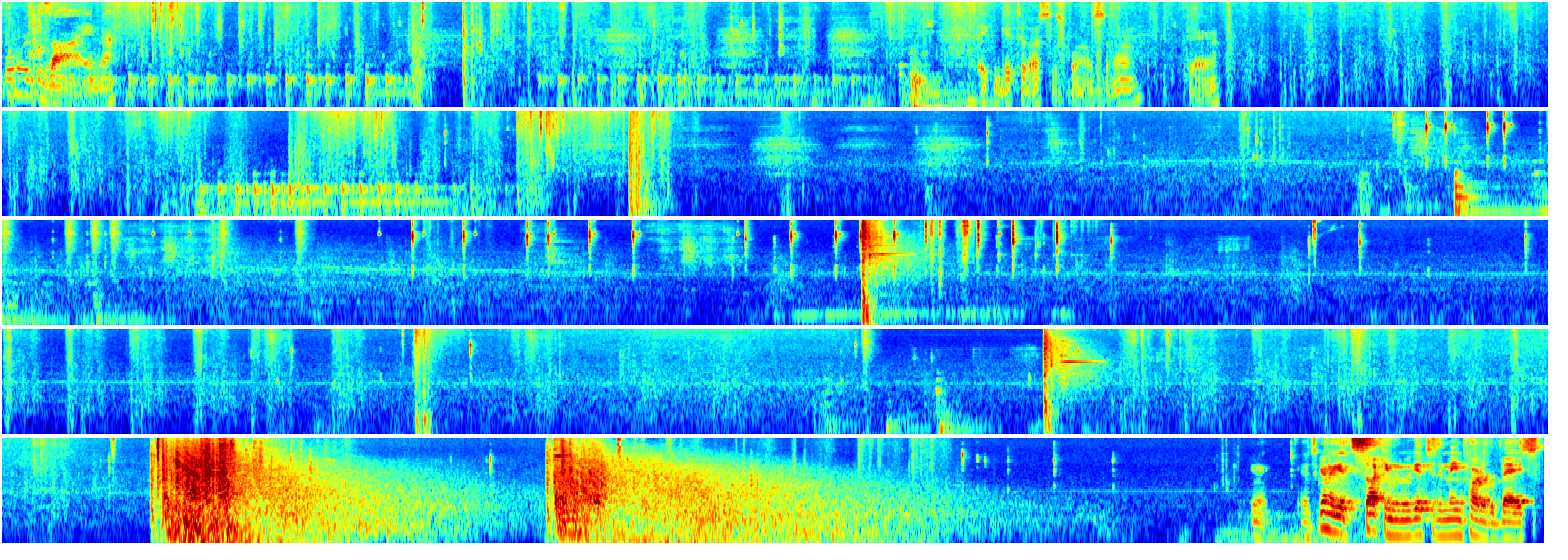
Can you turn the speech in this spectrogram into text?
Poor design. They can get to us as well, so um, there. It's gonna get sucky when we get to the main part of the base.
